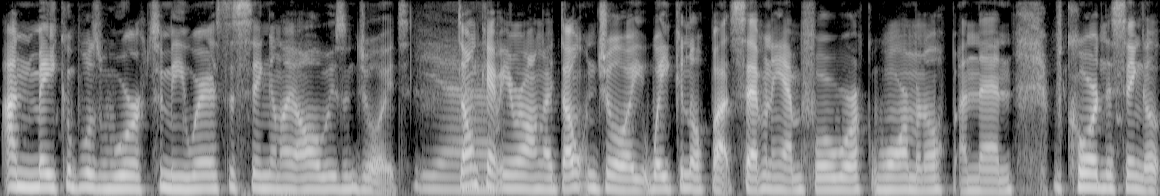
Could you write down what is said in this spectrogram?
And makeup was work to me, whereas the singing I always enjoyed. Yeah. Don't get me wrong, I don't enjoy waking up at 7 a.m. before work, warming up, and then recording a single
